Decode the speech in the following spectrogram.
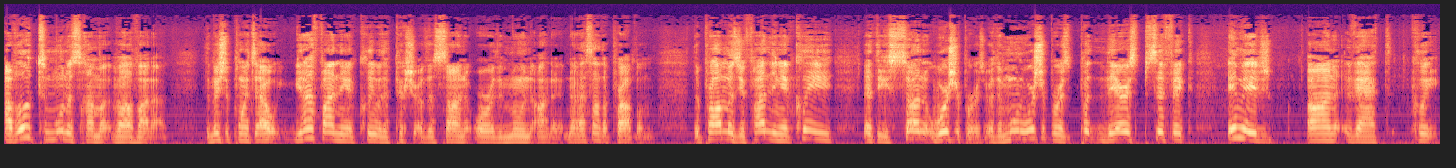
Avlo Tumunas Valvana. The Mishnah points out you're not finding a Kli with a picture of the sun or the moon on it. No, that's not the problem. The problem is you're finding a Kli that the sun worshippers or the moon worshippers put their specific image on that Kli.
